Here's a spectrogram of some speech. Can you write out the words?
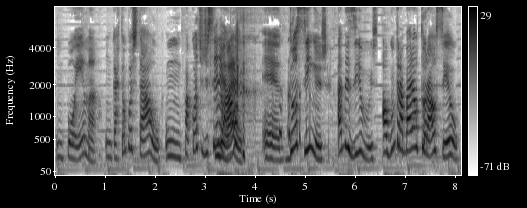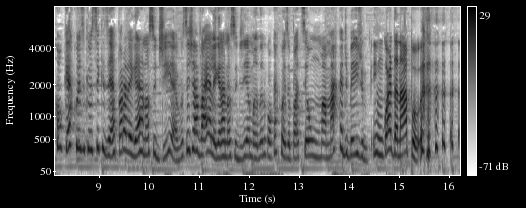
um poema, um cartão postal, um pacote de cereal. é, docinhos, adesivos, algum trabalho autoral seu, qualquer coisa que você quiser para alegrar nosso dia, você já vai alegrar nosso dia mandando qualquer coisa. Pode ser uma marca de beijo. E um guardanapo?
